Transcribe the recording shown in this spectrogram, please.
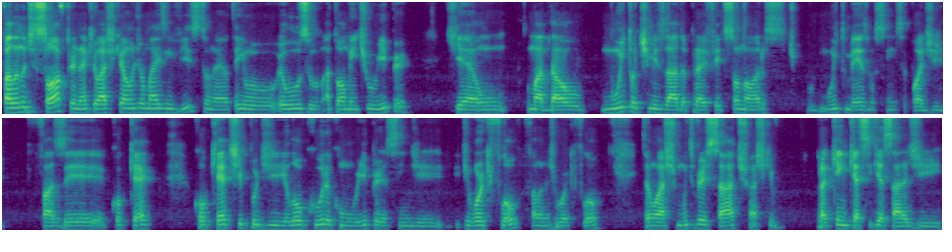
falando de software, né, que eu acho que é onde eu mais invisto, né? Eu tenho, eu uso atualmente o Reaper, que é um, uma DAW muito otimizada para efeitos sonoros, tipo, muito mesmo, assim, você pode fazer qualquer qualquer tipo de loucura com o Reaper, assim, de, de workflow, falando de workflow. Então, eu acho muito versátil, acho que para quem quer seguir essa área de,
